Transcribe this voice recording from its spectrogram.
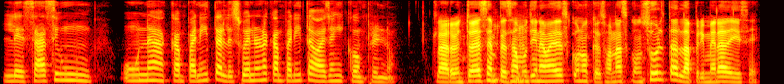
les hace un una campanita, les suena una campanita, vayan y cómprenlo. Claro, entonces empezamos de una vez con lo que son las consultas. La primera dice,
